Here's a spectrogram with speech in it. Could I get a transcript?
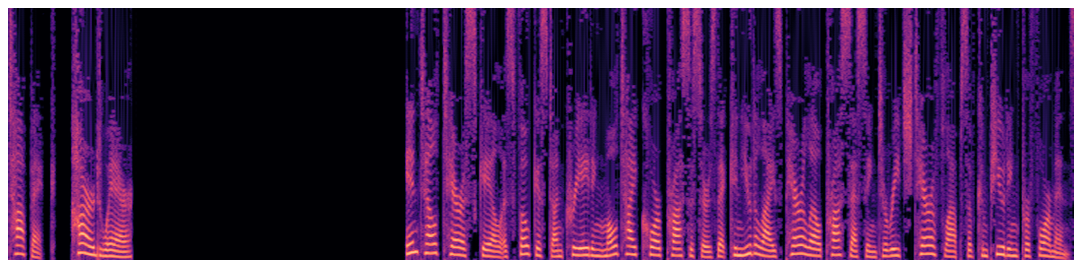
Topic. Hardware Intel Tera-Scale is focused on creating multi-core processors that can utilize parallel processing to reach teraflops of computing performance.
